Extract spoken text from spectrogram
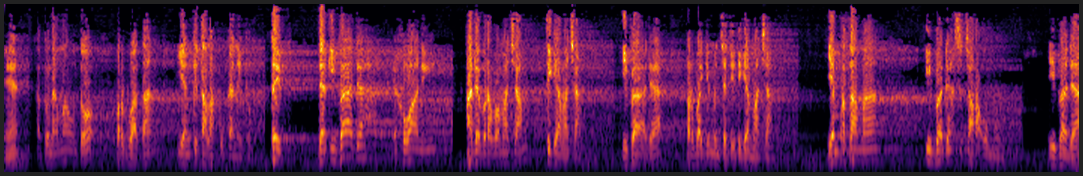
Ya, satu nama untuk perbuatan yang kita lakukan itu. Taib. Dan ibadah, ikhwani, ada berapa macam? Tiga macam. Ibadah terbagi menjadi tiga macam. Yang pertama, ibadah secara umum. Ibadah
